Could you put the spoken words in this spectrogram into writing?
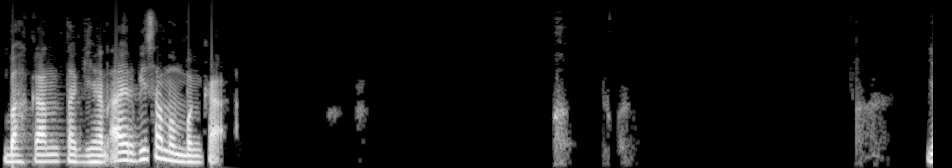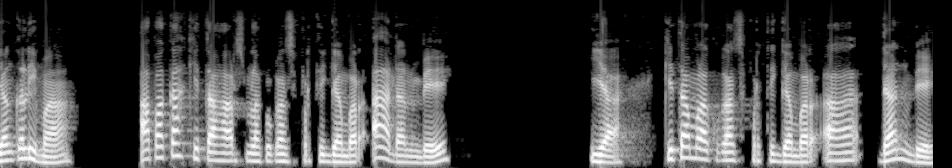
bahkan tagihan air bisa membengkak. Yang kelima, apakah kita harus melakukan seperti gambar A dan B? Ya, kita melakukan seperti gambar A dan B.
